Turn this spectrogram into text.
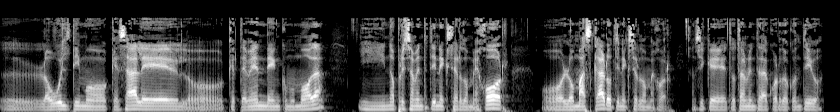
lo último que sale, lo que te venden como moda, y no precisamente tiene que ser lo mejor, o lo más caro tiene que ser lo mejor. Así que totalmente de acuerdo contigo.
